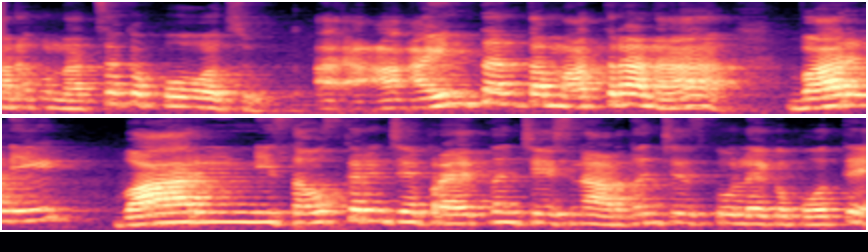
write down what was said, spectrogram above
మనకు నచ్చకపోవచ్చు. అయినంత మాత్రాన వారిని వారిని సంస్కరించే ప్రయత్నం చేసినా అర్థం చేసుకోలేకపోతే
